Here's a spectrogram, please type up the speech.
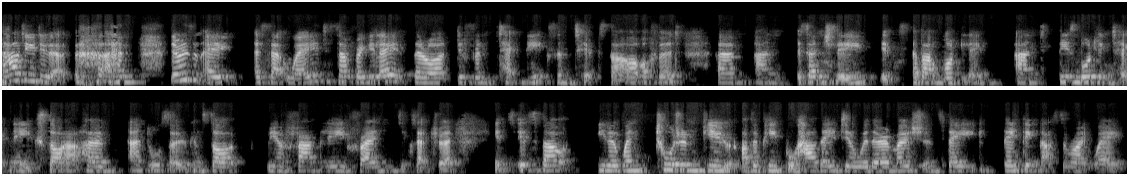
How do you do that? um, there isn't a, a set way to self-regulate. There are different techniques and tips that are offered. Um, and essentially it's about modeling. And these modeling techniques start at home and also can start with your family, friends, etc. It's it's about you know when children view other people how they deal with their emotions they they think that's the right way.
